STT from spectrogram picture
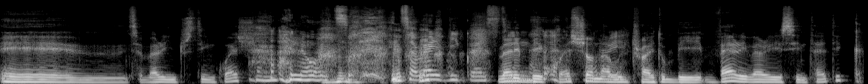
Uh, it's a very interesting question. I know it's, it's a very big question. very big question. I will try to be very, very synthetic.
